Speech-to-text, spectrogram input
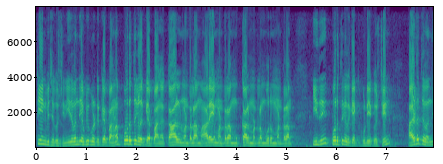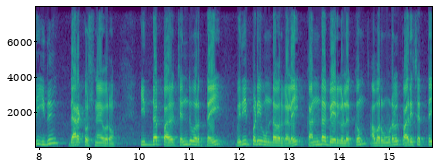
டிஎன்பிசி கொஸ்டின் இது வந்து எப்படி கொடுத்து கேட்பாங்கன்னா பொறுத்துகளை கேட்பாங்க. கால் மண்டலம் அரை மண்டலம் முக்கால் மண்டலம் ஒரு மண்டலம். இது பொறுத்துகள் கேட்கக்கூடிய கொஸ்டின் அடுத்து வந்து இது டைரக்ட் கொஸ்டினே வரும். இந்த ப செந்துவரத்தை விதிப்படி உண்டவர்களை கண்ட பேர்களுக்கும் அவர் உடல் பரிசத்தை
